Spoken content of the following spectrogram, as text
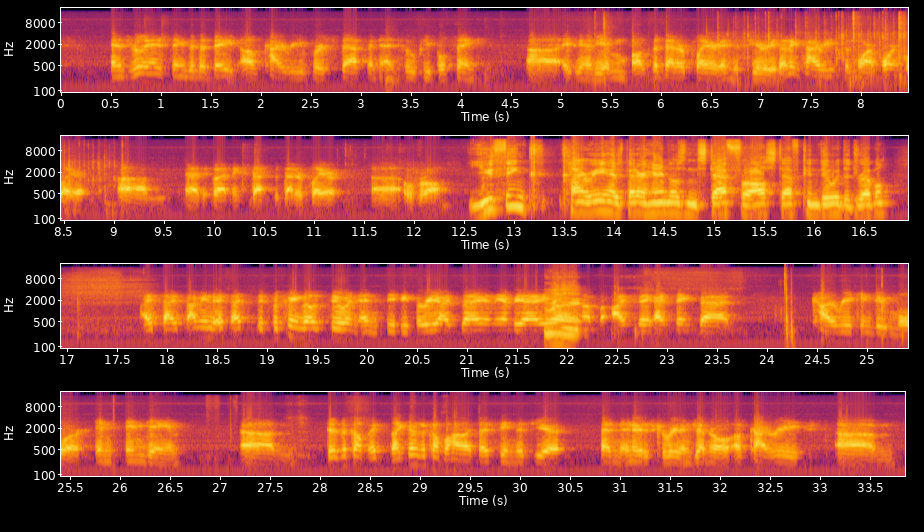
And it's really interesting the debate of Kyrie versus Steph and, and who people think uh, is going to be a, a, the better player in the series. I think Kyrie's the more important player, um, I, but I think Steph's the better player uh, overall. You think Kyrie has better handles than Steph for all Steph can do with the dribble? I, I, I mean, it's, it's between those two and, and CP3, I'd say, in the NBA. Right. Uh, I think I think that Kyrie can do more in in game. Um, there's a couple like there's a couple highlights I've seen this year and, and in his career in general of Kyrie. Um,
